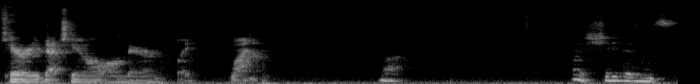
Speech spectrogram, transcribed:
carry that channel on their like lineup. Wow. What a shitty business.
